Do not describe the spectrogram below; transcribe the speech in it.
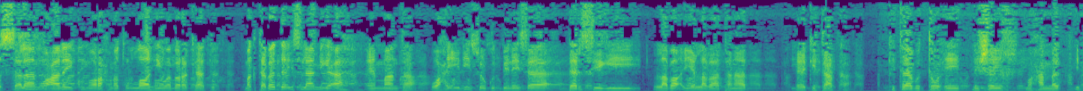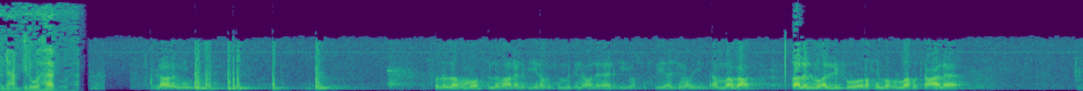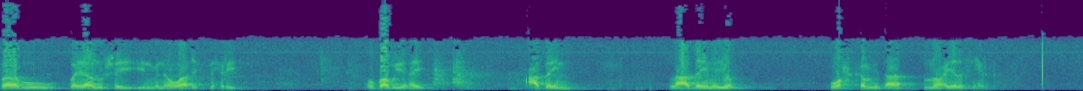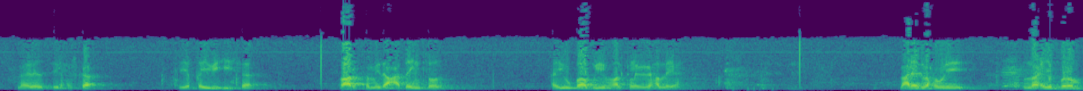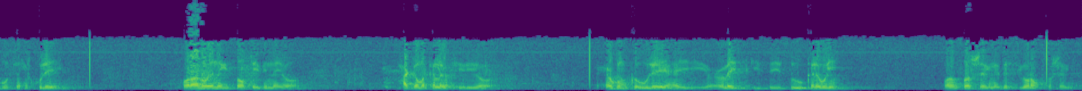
asalaamu calaykum waraxmat ullaahi wabarakaatuh maktabadda islaamiga ah ee maanta waxay idiin soo gudbinaysaa darsigii laba iyo labaatanaad ee kitaabka. Kitaabu tawxiid lishaykh moxamed ibni cabdilwahaab aa baabu bayaanu shayin min anwaaci sixri. Wuxuu baabu yahay caddayn la caddaynayo wax ka mid ah noocyada sixirka. Noocyada sixirka iyo qeybihiisa qaar ka mid a caddayntooda ayuu baabu yahay halkan lagaga hadlaya macnaheedu waxa weeye noocyo badan buu sixirku leeyahay horaan waa inagii soo qaybinay oo xagga marka laga fiiriyo xugumka uu leeyahay iyo culayskiisa iyo si uu kala weyn. Waan soo sheegnay darsigii horaan ku soo sheegnay.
